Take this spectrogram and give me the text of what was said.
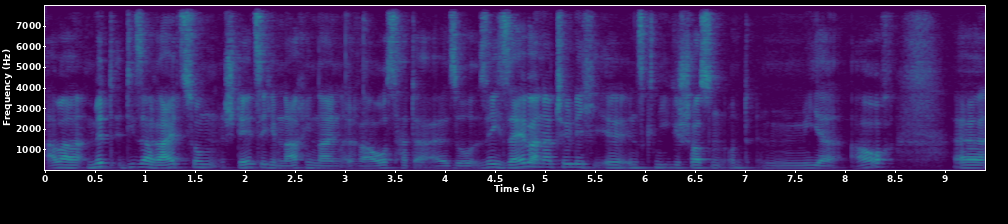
Aber mit dieser Reizung stellt sich im Nachhinein raus, hat er also sich selber natürlich äh, ins Knie geschossen und mir auch. Äh,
